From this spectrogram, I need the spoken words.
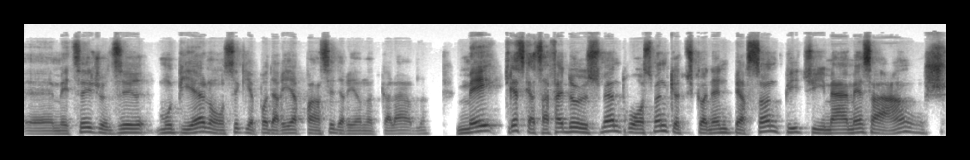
Euh, mais tu sais, je veux dire, moi et elle, on sait qu'il n'y a pas d'arrière-pensée derrière notre collade. là. Mais qu'est-ce que ça fait deux semaines, trois semaines que tu connais une personne, puis tu y mets la main la hanche,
